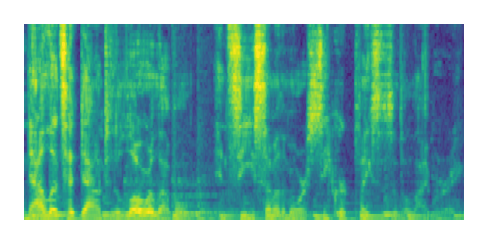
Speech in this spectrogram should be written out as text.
Now let's head down to the lower level and see some of the more secret places of the library.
